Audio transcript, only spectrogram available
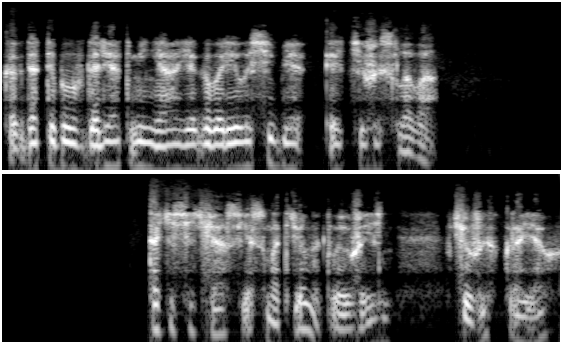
когда ты был вдали от меня, я говорила себе эти же слова. Так и сейчас я смотрю на твою жизнь в чужих краях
